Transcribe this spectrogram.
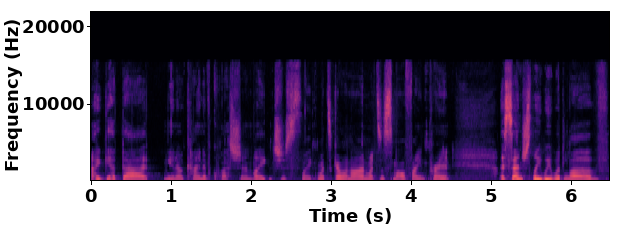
I get that, you know, kind of question, like, just like, what's going on? What's a small fine print? Essentially, we would love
